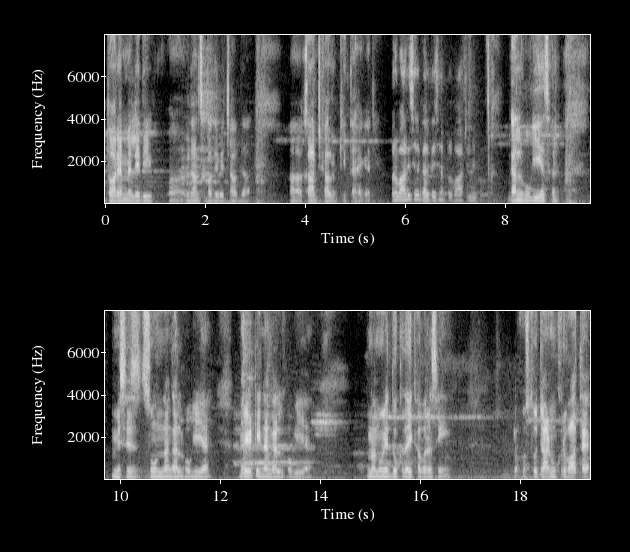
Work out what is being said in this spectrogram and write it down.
ਤੌਰ ਐਮਐਲਏ ਦੀ ਅ, ਵਿਧਾਨ ਸਭਾ ਦੇ ਵਿੱਚ ਆਪਦਾ ਅ, ਕਾਰਜਕਾਲ ਕੀਤਾ ਹੈਗਾ ਜੀ। ਪਰਿਵਾਰ ਦੀ ਸਰ ਗੱਲ ਕਰੀ ਸਰ ਪਰਿਵਾਰ 'ਚ ਨੇ ਗੱਲ ਹੋ ਗਈ ਹੈ ਸਰ। ਮਿਸਿਸ ਸੋਨ ਨਾਲ ਗੱਲ ਹੋ ਗਈ ਹੈ। ਬੇਟੀ ਨਾਲ ਗੱਲ ਹੋ ਗਈ ਹੈ। ਉਹਨਾਂ ਨੂੰ ਇਹ ਦੁਖਦਾਈ ਖਬਰ ਅਸੀਂ ਉਸ ਤੋਂ ਜਾਣੂ ਕਰਵਾਤਾ ਹੈ।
